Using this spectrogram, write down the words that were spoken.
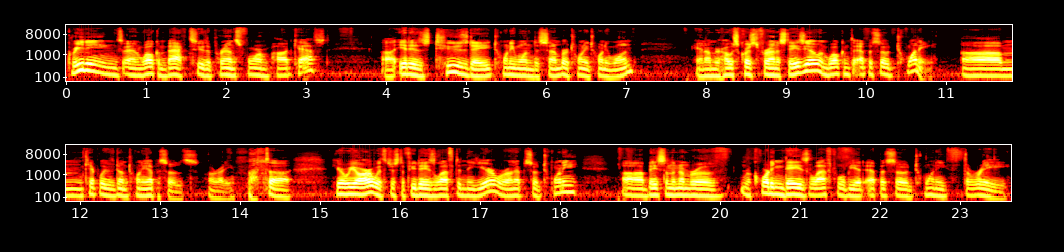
Greetings and welcome back to the Transform podcast. Uh, it is Tuesday, 21 December 2021. And I'm your host, Christopher Anastasio, and welcome to episode 20. Um, can't believe we've done 20 episodes already. But uh, here we are with just a few days left in the year. We're on episode 20. Uh, based on the number of recording days left, we'll be at episode 23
